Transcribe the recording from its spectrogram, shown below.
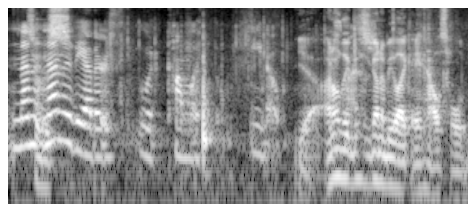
None, So none of the others would come with, you know. Yeah, I don't think this is going to be like a household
